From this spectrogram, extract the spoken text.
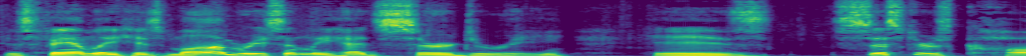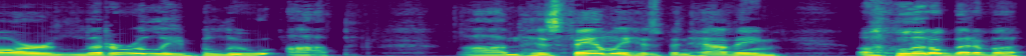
his family, his mom recently had surgery. His sister's car literally blew up um, his family has been having a little bit of a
